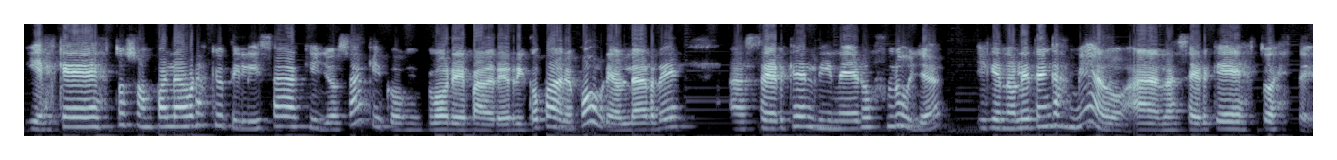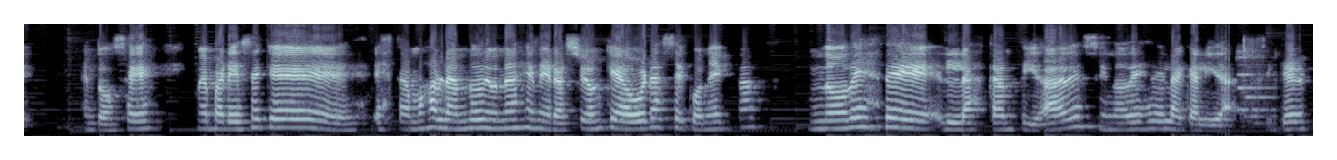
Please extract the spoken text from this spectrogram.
Y es que estas son palabras que utiliza Kiyosaki con Padre Rico, Padre Pobre, hablar de hacer que el dinero fluya y que no le tengas miedo al hacer que esto esté. Entonces, me parece que estamos hablando de una generación que ahora se conecta no desde las cantidades, sino desde la calidad. Así que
